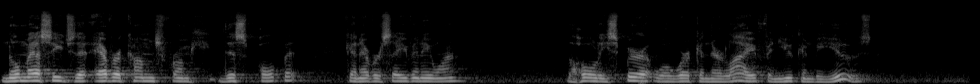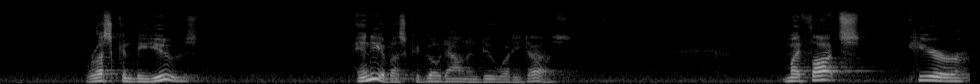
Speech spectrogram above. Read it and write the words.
No message that ever comes from this pulpit can ever save anyone. The Holy Spirit will work in their life and you can be used. Russ can be used. Any of us could go down and do what he does. My thoughts here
